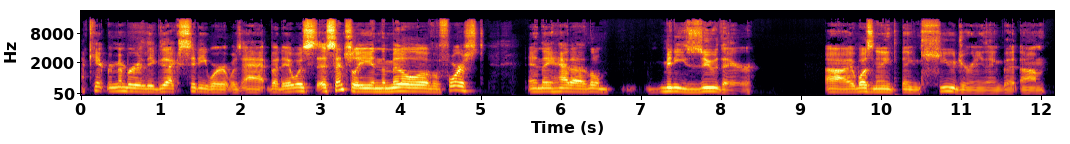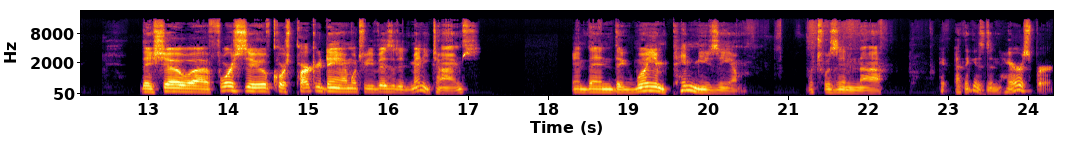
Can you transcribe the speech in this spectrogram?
I can't remember the exact city where it was at, but it was essentially in the middle of a forest and they had a little mini zoo there. Uh it wasn't anything huge or anything, but um they show uh Forest Zoo, of course Parker Dam, which we visited many times. And then the William Penn Museum, which was in uh I think it's in Harrisburg.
